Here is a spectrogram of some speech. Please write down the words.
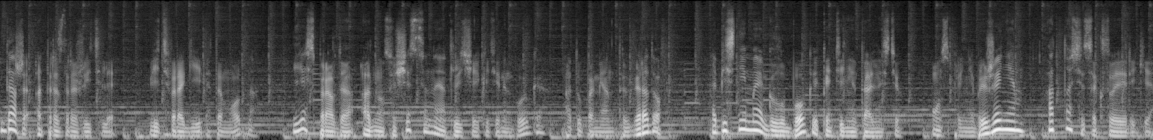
даже от раздражителя. Ведь враги — это модно. Есть, правда, одно существенное отличие Екатеринбурга от упомянутых городов, объяснимое глубокой континентальностью. Он с пренебрежением относится к своей реке.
